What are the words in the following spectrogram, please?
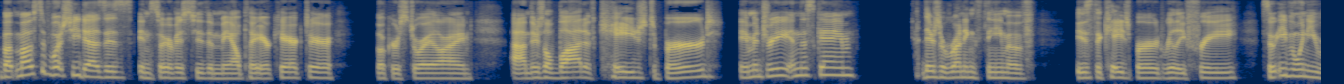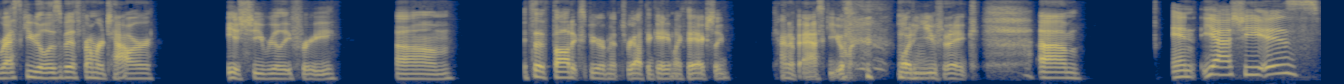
but most of what she does is in service to the male player character, Booker's storyline. Um, there's a lot of caged bird imagery in this game. There's a running theme of is the caged bird really free? So even when you rescue Elizabeth from her tower, is she really free? Um, it's a thought experiment throughout the game. Like they actually kind of ask you, what Mhm. do you think? Um, and yeah, she is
